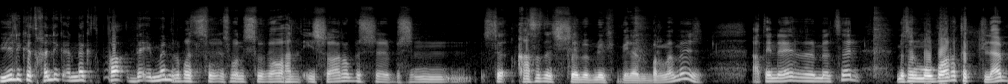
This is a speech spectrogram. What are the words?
هي اللي كتخليك أنك تبقى أنا دائما بغيت نسول- نسول نسول واحد الإشارة باش باش خاصة الشباب اللي في هذا البرنامج عطينا غير مثال مثلا مباراة كتلعب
